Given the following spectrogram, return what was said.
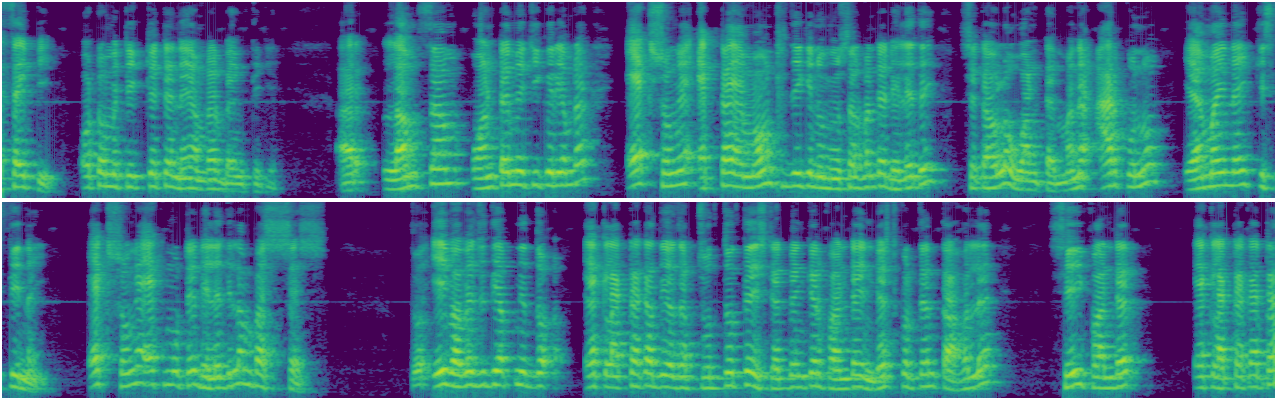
এসআইপি অটোমেটিক কেটে নেয় আমরা ব্যাংক থেকে। আর লামসাম ওয়ান টাইমে কি করি আমরা? একসঙ্গে একটা অ্যামাউন্ট যে কিনো মিউচুয়াল ফান্ডে ঢেলে দেই, সেটা হলো ওয়ান টাইম মানে আর কোনো ইএমআই নাই, কিস্তি নাই। একসঙ্গে এক মুঠে ঢেলে দিলাম বাস শেষ। তো এইভাবে যদি আপনি এক লাখ টাকা দুই হাজার চোদ্দোতে স্টেট ব্যাংকের ফান্ডে ইনভেস্ট করতেন, তাহলে সেই ফান্ডের এক লাখ টাকাটা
